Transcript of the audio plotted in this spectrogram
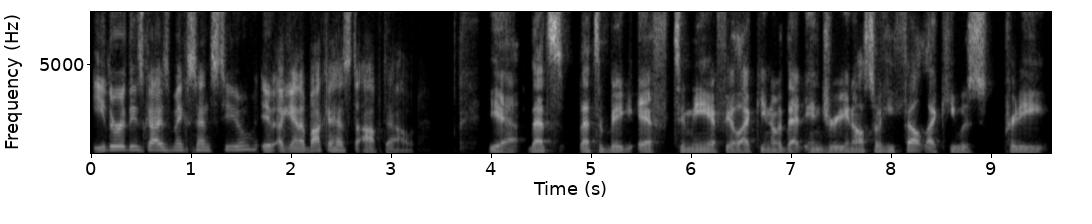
either of these guys make sense to you? If, again, Ibaka has to opt out. Yeah, that's that's a big if to me. I feel like you know that injury, and also he felt like he was pretty.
